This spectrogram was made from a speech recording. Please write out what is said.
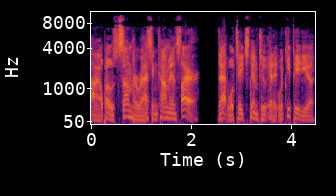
I'll post some harassing comments there. That will teach them to edit Wikipedia.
